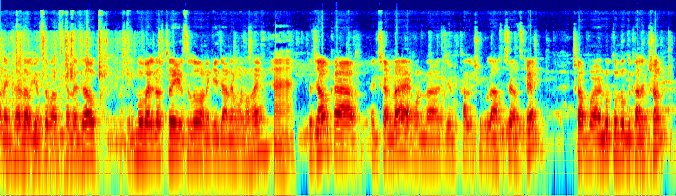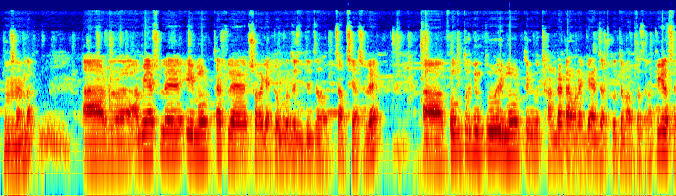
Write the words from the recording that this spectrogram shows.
অনেক ভেজাল গেছে মাঝখানে যাও। মোবাইল নষ্ট হয়ে গেছিল অনেকেই জানে মনে হয়। হ্যাঁ হ্যাঁ। তো যাও ইনশাল্লাহ এখন যে কালেকশনগুলো আসছে আজকে সব নতুন নতুন কালেকশন ইনশাল্লাহ আর আমি আসলে এই মুহূর্তে আসলে সবাইকে একটা উপদেশ দিতে চাচ্ছি আসলে। কবুতর কিন্তু এই মুহূর্তে কিন্তু ঠান্ডাটা অনেকে অ্যাডজাস্ট করতে পারতেছে না ঠিক আছে?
